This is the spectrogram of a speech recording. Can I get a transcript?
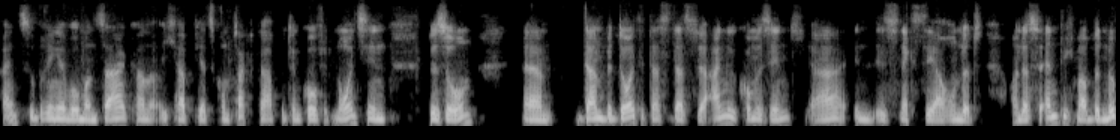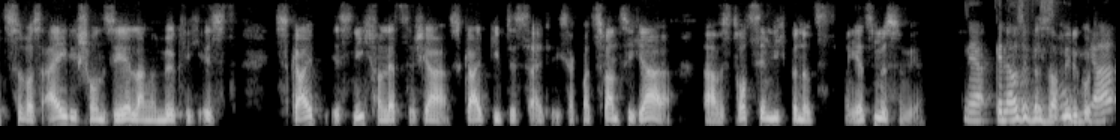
reinzubringen, wo man sagen kann, ich habe jetzt Kontakt gehabt mit den Covid-19-Personen, ähm, dann bedeutet das, dass wir angekommen sind ja, in, ins nächste Jahrhundert und das endlich mal benutze, was eigentlich schon sehr lange möglich ist. Skype ist nicht von letztes Jahr. Skype gibt es seit, ich sag mal, 20 Jahren, aber es trotzdem nicht benutzt. Und jetzt müssen wir. Ja, genauso wie Zoom, ja.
